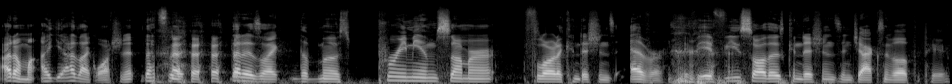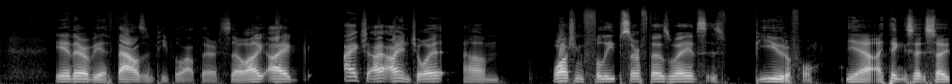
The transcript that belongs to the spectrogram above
I don't. I, yeah, I like watching it. That's the, that is like the most premium summer Florida conditions ever. If, if you saw those conditions in Jacksonville at the pier, yeah, there would be a thousand people out there. So I, I, I actually I, I enjoy it. Um, watching Filipe surf those waves is beautiful. Yeah, I think so. So,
